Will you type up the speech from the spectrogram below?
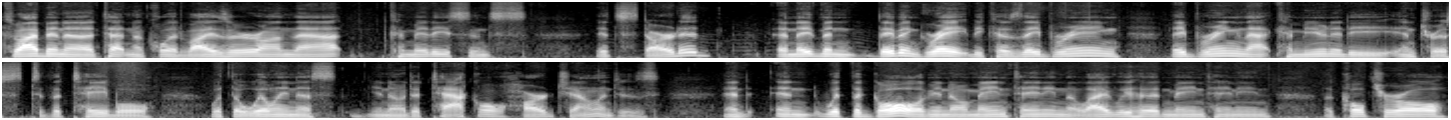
so I've been a technical advisor on that committee since it started and they've been they've been great because they bring they bring that community interest to the table with the willingness you know to tackle hard challenges. And and with the goal of you know maintaining the livelihood maintaining the cultural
